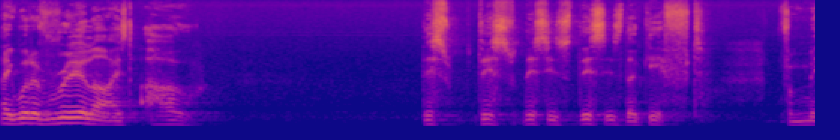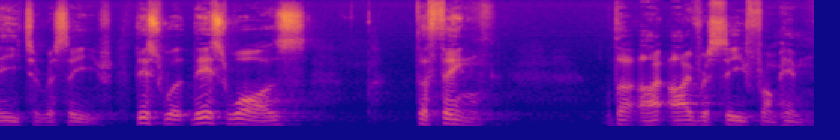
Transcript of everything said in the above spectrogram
they would have realized, oh, this, this, this, is, this is the gift for me to receive. This was, this was the thing that I, I've received from him.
